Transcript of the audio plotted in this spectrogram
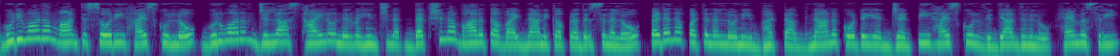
గుడివాడ మాంటెసోరీ హైస్కూల్లో గురువారం జిల్లా స్థాయిలో నిర్వహించిన దక్షిణ భారత వైజ్ఞానిక ప్రదర్శనలో పెడన పట్టణంలోని భట్ట జ్ఞానకోటయ్య జడ్పీ హైస్కూల్ విద్యార్థినులు హేమశ్రీ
